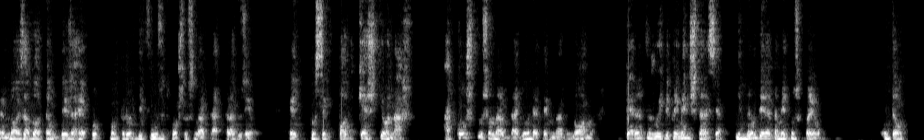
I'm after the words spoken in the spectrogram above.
É, nós adotamos desde a República o controle difuso de constitucionalidade, traduzindo. É, você pode questionar a constitucionalidade de uma determinada norma perante o juiz de primeira instância e não diretamente no Supremo. Então,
